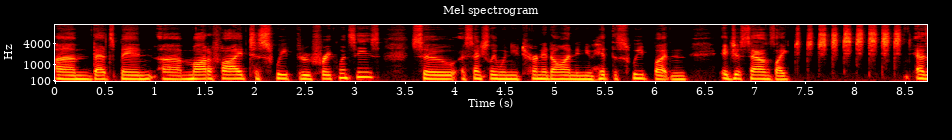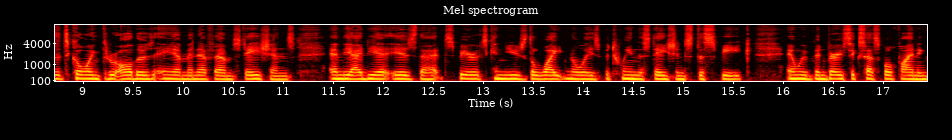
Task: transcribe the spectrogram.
um, that's been uh, modified to sweep through frequencies. So essentially, when you turn it on and you hit the sweep button, it just sounds like as it's going through all those AM and FM stations. And the idea is that spirits can use the white noise between the stations to speak. And we've been very successful finding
